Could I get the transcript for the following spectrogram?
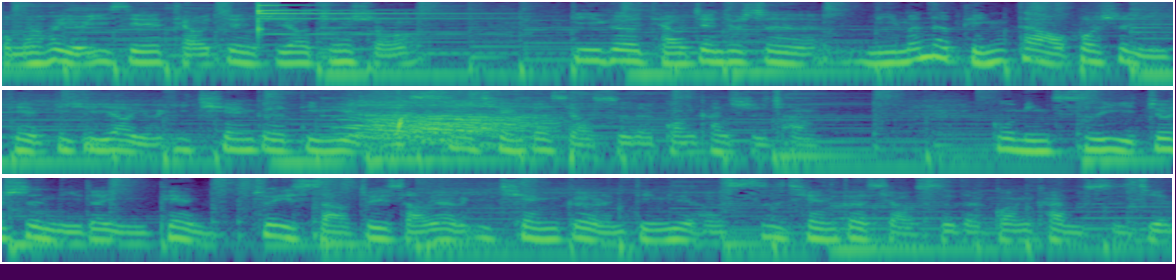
我们会有一些条件需要遵守。第一个条件就是你们的频道或是影片必须要有一千个订阅和四千个小时的观看时长。顾名思义，就是你的影片最少最少要有一千个人订阅和四千个小时的观看时间。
